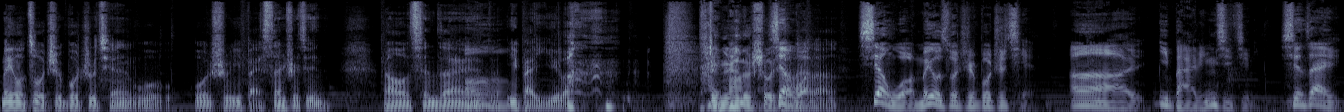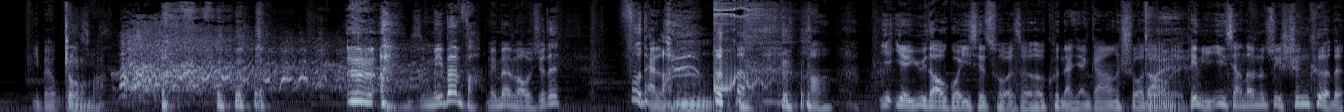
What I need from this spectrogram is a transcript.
没有做直播之前，我我是一百三十斤。然后现在一百一了，整个人都瘦下来了。像我没有做直播之前啊，一百零几斤，现在一百五重了吗？没办法，没办法，我觉得负担了。好，也也遇到过一些挫折和困难，像刚刚说到的，给你印象当中最深刻的，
